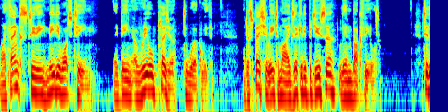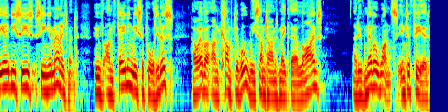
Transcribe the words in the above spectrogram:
My thanks to the Media Watch team. They've been a real pleasure to work with and especially to my executive producer, Lin Buckfield. To the ABC's senior management, who've unfailingly supported us, however uncomfortable we sometimes make their lives, and who've never once interfered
